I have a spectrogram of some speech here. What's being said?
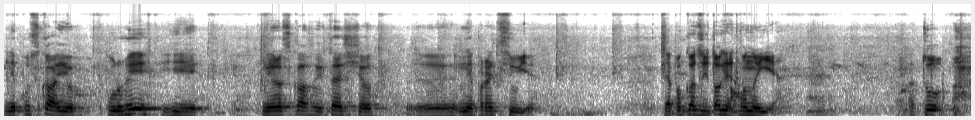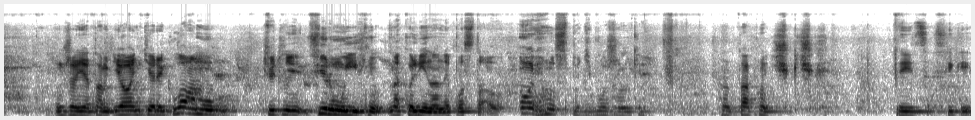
не пускаю пурги і не розказую те, що е, не працює. Я показую так, як воно є. А то вже я там і антирекламу, чуть ли фірму їхню на коліна не поставив. Ой, господі боженьки. Отак от чик-чик. Дивіться, скільки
